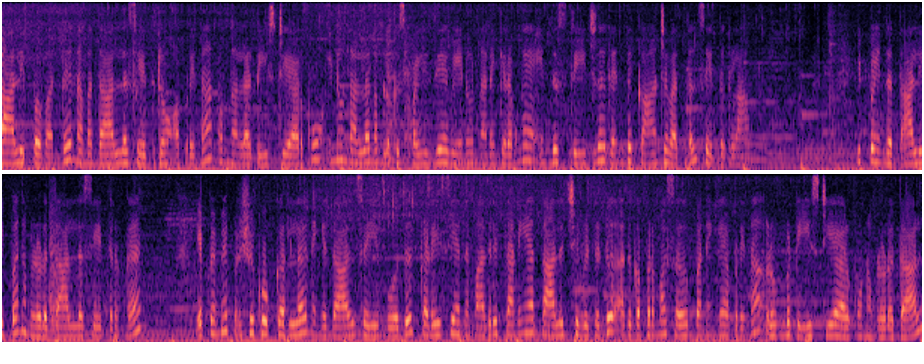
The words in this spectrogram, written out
தாளிப்பை வந்து நம்ம தாலில் சேர்த்துட்டோம் அப்படின்னா இன்னும் நல்லா டேஸ்டியாக இருக்கும். இன்னும் நல்லா நம்மளுக்கு ஸ்பைஸியாக வேணும்னு நினைக்கிறவங்க இந்த ஸ்டேஜில் ரெண்டு காஞ்ச வத்தல் சேர்த்துக்கலாம். இப்போ இந்த தாளிப்பை நம்மளோட தாலில் சேர்த்துருங்க. எப்போயுமே ப்ரெஷர் குக்கரில் நீங்கள் தால் செய்யும்போது கடைசியாக அந்த மாதிரி தனியாக தாளித்து விட்டுட்டு அதுக்கப்புறமா சர்வ் பண்ணிங்க அப்படின்னா ரொம்ப டேஸ்டியாக இருக்கும் நம்மளோட தால்.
